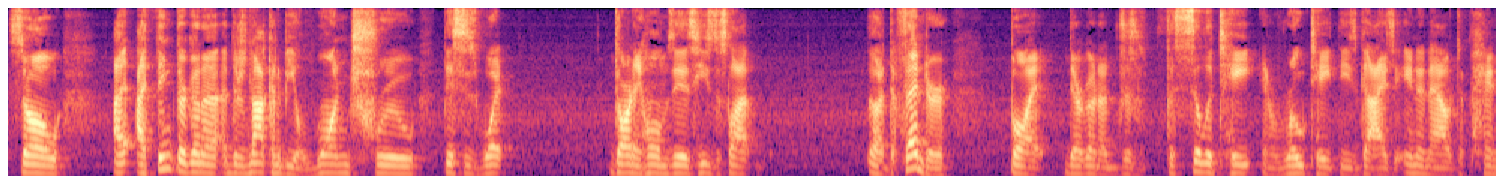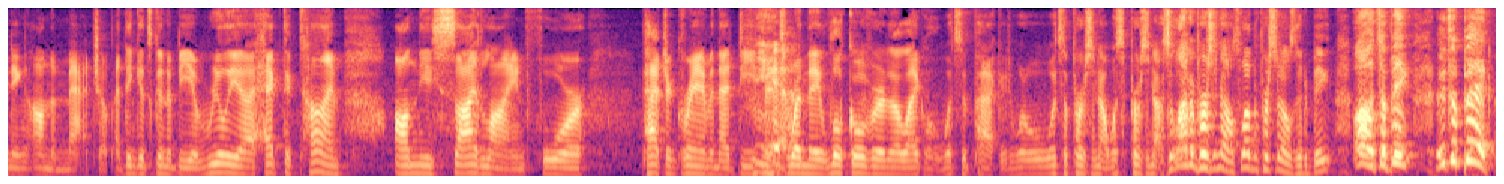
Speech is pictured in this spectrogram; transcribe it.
So I, I think they're going to, there's not going to be a one true, this is what Darnay Holmes is. He's the slot uh, defender but they're going to just facilitate and rotate these guys in and out depending on the matchup. I think it's going to be a really a hectic time on the sideline for Patrick Graham and that defense yeah. when they look over and they're like, well, what's the package? What's the personnel? What's the personnel? It's 11 personnel. It's 11 personnel. Is it a big? Oh, it's a big. It's a big.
